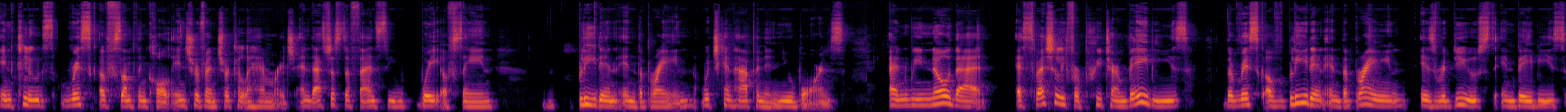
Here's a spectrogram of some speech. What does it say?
includes risk of something called intraventricular hemorrhage and that's just a fancy way of saying bleeding in the brain which can happen in newborns and we know that especially for preterm babies, the risk of bleeding in the brain is reduced in babies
